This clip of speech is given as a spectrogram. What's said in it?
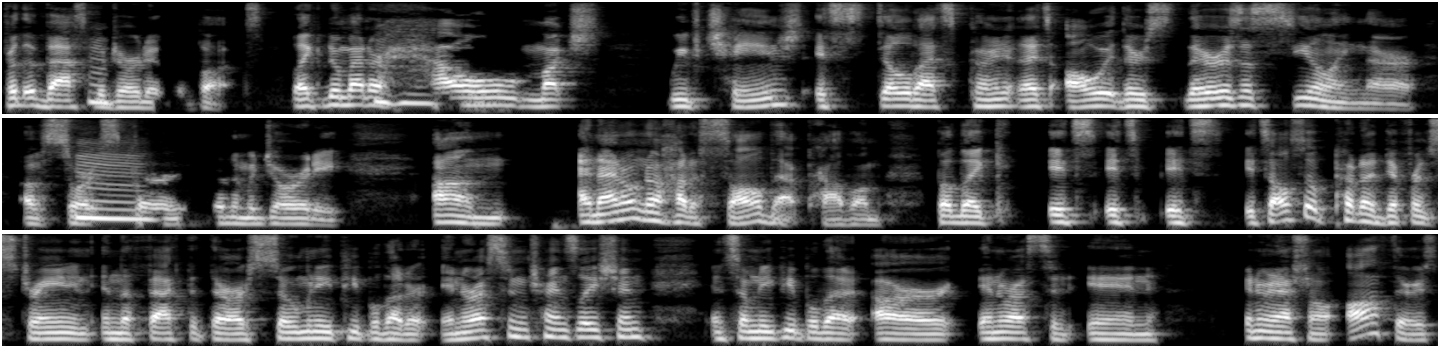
for the vast Mm. majority of the books. Like no matter Mhm. how much we've changed, it's still that's going. That's always there's there is a ceiling there of sorts Mm. for for the majority. Um, and I don't know how to solve that problem, but like it's it's it's it's also put a different strain in the fact that there are so many people that are interested in translation and so many people that are interested in international authors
